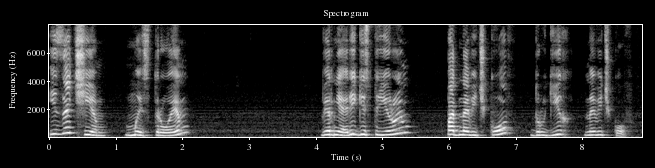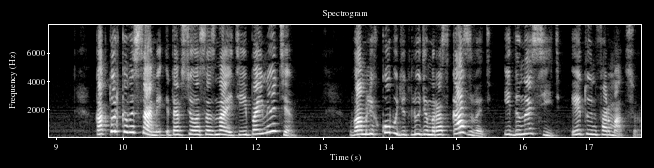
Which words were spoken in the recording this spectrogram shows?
и зачем мы строим, вернее, регистрируем под новичков других новичков. Как только вы сами это все осознаете и поймете, вам легко будет людям рассказывать и доносить эту информацию.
